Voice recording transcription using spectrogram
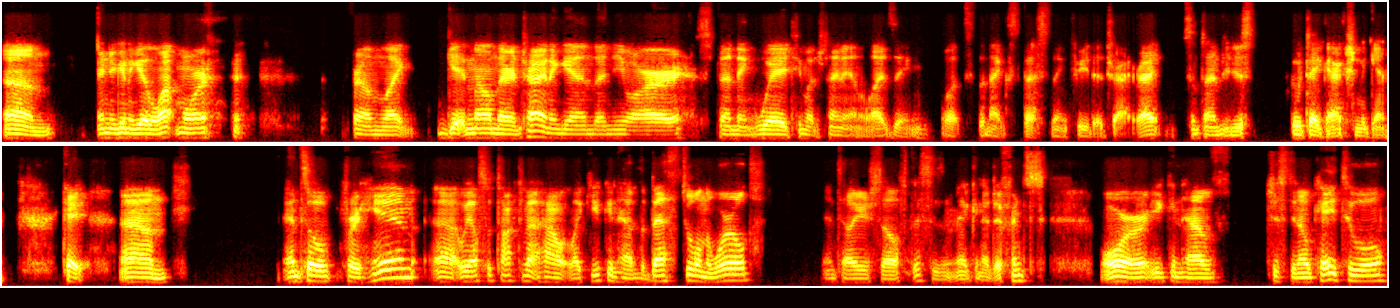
um, and you're gonna get a lot more from like getting on there and trying again than you are spending way too much time analyzing what's the next best thing for you to try. Right? Sometimes you just go take action again. Okay. Um, and so for him, uh, we also talked about how like you can have the best tool in the world and tell yourself this isn't making a difference, or you can have just an okay tool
